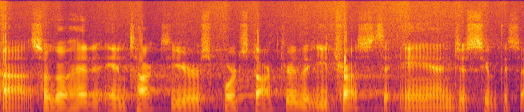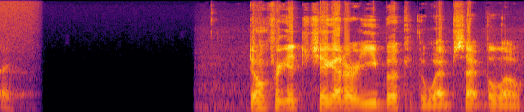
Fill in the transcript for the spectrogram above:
Uh, so go ahead and talk to your sports doctor that you trust and just see what they say. Don't forget to check out our ebook at the website below.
